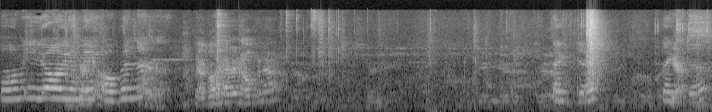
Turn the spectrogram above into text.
Mommy, yo, you may open it? Yeah, go ahead and open it. Like this? Like Yes. this? Mm-hmm. Now here. Okay, I got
